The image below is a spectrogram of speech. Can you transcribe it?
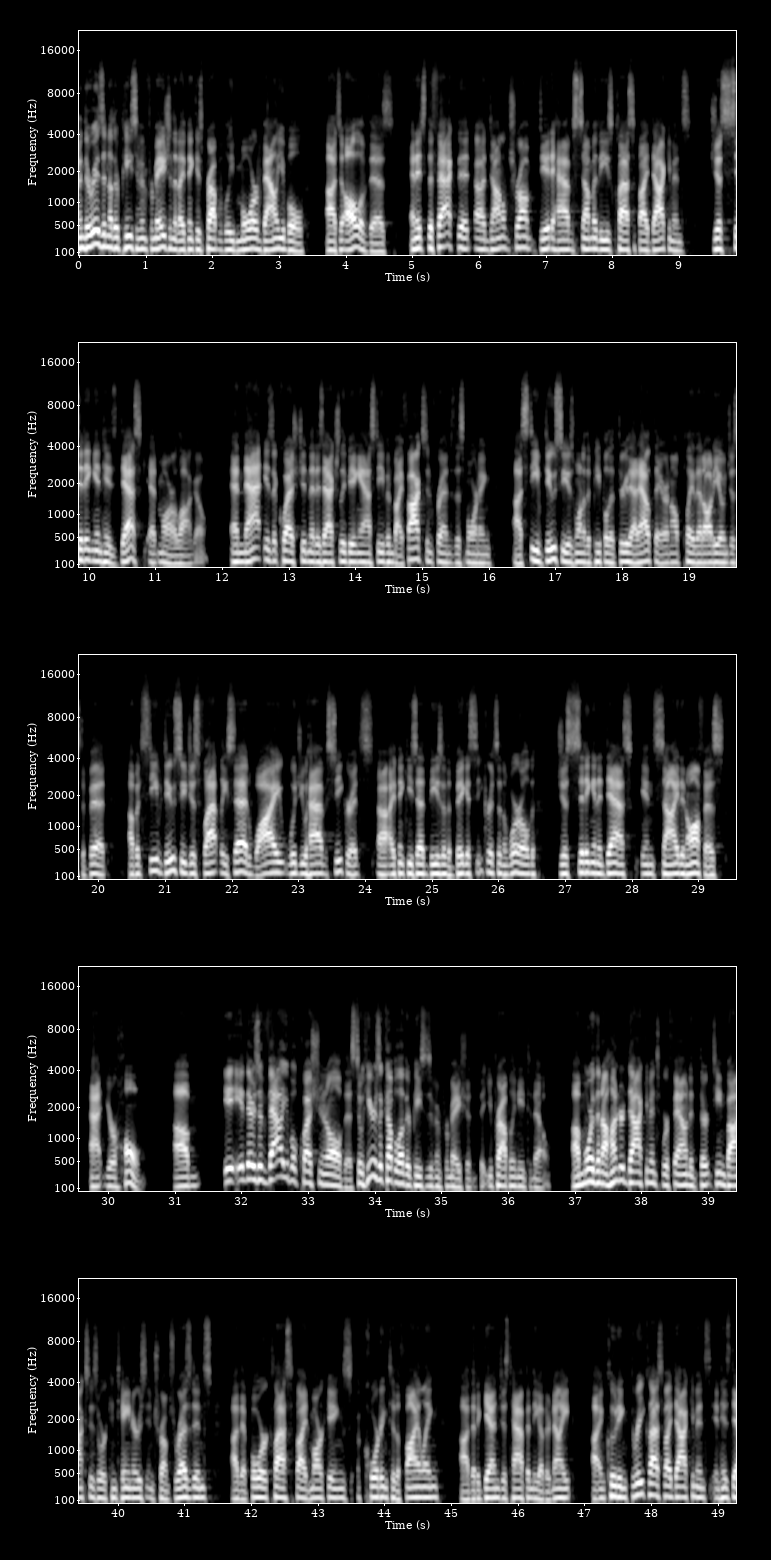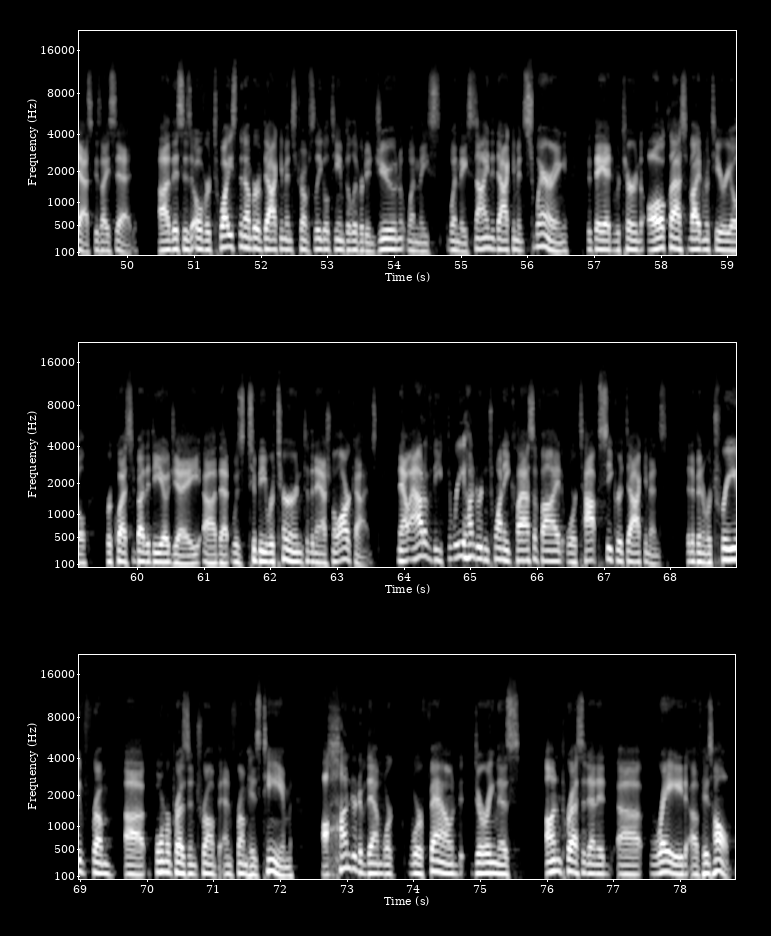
And there is another piece of information that I think is probably more valuable uh, to all of this. And it's the fact that uh, Donald Trump did have some of these classified documents just sitting in his desk at Mar a Lago. And that is a question that is actually being asked even by Fox and Friends this morning. Uh, Steve Doocy is one of the people that threw that out there, and I'll play that audio in just a bit. Uh, but Steve Doocy just flatly said, "Why would you have secrets?" Uh, I think he said these are the biggest secrets in the world, just sitting in a desk inside an office at your home. Um, it, it, there's a valuable question in all of this. So here's a couple other pieces of information that you probably need to know. Uh, more than 100 documents were found in 13 boxes or containers in Trump's residence uh, that bore classified markings, according to the filing uh, that again just happened the other night, uh, including three classified documents in his desk, as I said. Uh, this is over twice the number of documents Trump's legal team delivered in June when they when they signed a document swearing that they had returned all classified material requested by the DOJ uh, that was to be returned to the National Archives. Now, out of the 320 classified or top secret documents that have been retrieved from uh, former President Trump and from his team, a hundred of them were were found during this unprecedented uh, raid of his home.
